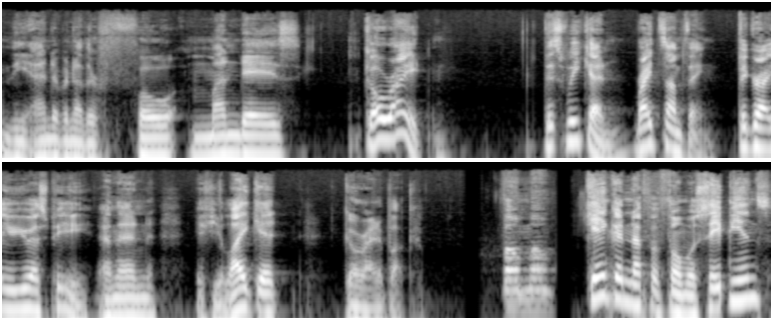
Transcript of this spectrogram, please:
the end of another FOMOndays. Go write this weekend. Write something. Figure out your USP. And then if you like it, go write a book. FOMO. Can't get enough of FOMO Sapiens?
